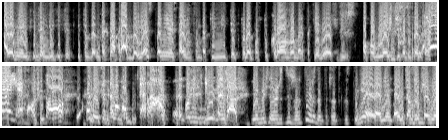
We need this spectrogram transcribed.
ale nie, i i, to, i to, tak naprawdę jest, to nie jest tak, że są takie mity, które po prostu krążą, jak takie, wiesz, opowieści pod tytułem Ej, nie wchodź to! Odejdź od tego komputera! Tego nigdy nie sprzedasz! Ja myślałem, że ty żartujesz na początku z tym nie, pytaniem, ale tam zupełnie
